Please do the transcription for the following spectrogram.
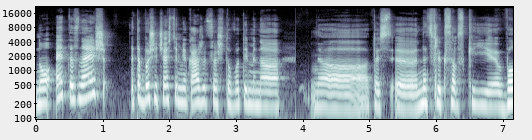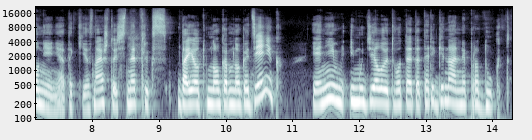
Но это, знаешь, это большей частью мне кажется, что вот именно Uh, то есть uh, нетфликсовские волнения такие, знаешь, то есть Netflix дает много-много денег, и они ему делают вот этот оригинальный продукт,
